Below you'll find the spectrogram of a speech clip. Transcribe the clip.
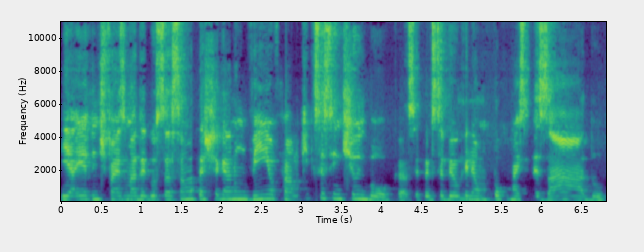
e aí a gente faz uma degustação até chegar num vinho. Eu falo, o que, que você sentiu em boca? Você percebeu uhum. que ele é um uhum. pouco mais pesado,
